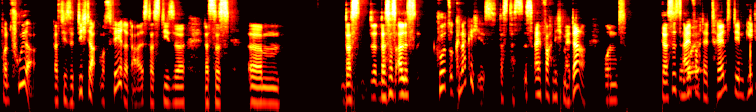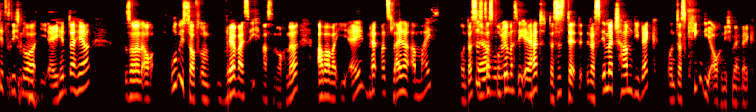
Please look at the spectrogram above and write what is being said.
von früher, dass diese dichte Atmosphäre da ist, dass diese, dass das, ähm, dass, dass das alles kurz und knackig ist. Das, das ist einfach nicht mehr da. Und das ist einfach der Trend, dem geht jetzt nicht nur EA hinterher, sondern auch Ubisoft und wer weiß ich was noch, ne? Aber bei EA merkt man es leider am meisten. Und das ist ja, das Problem, was EA hat. Das ist der, das Image haben die weg und das kriegen die auch nicht mehr weg.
